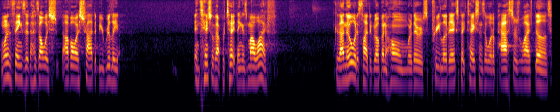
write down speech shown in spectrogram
one of the things that has always I've always tried to be really intentional about protecting is my wife. Because I know what it's like to grow up in a home where there's preloaded expectations of what a pastor's wife does.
